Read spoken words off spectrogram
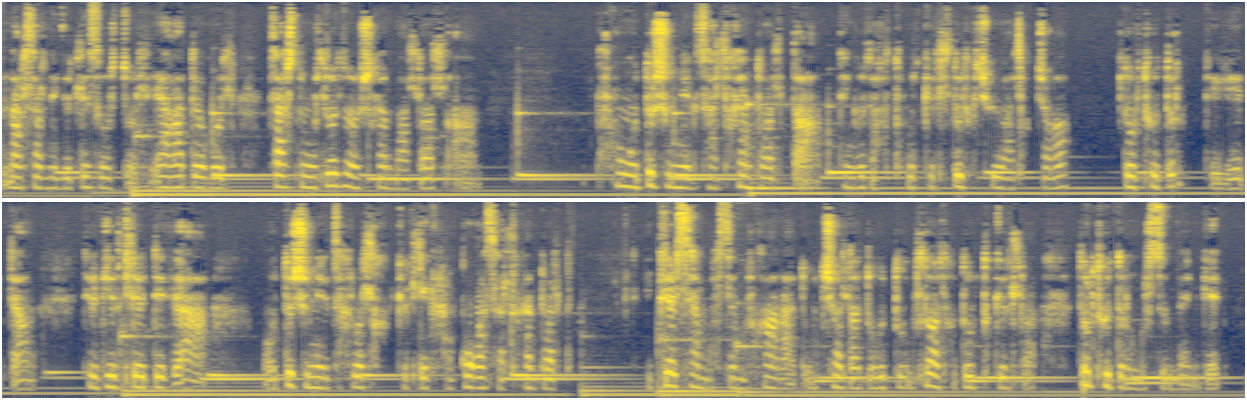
нар сарны гэрлээс өөрчүүл. Ягаад гэвэл цааш нь үргэлжлүүлэн унших юм бол бурхан өдөр шөнийг салахын тулд тэнгэр захтгууд гэрэлтүүлэгч бий болгож байгаа. Дөрөв өдөр. Тэгээд тэр гэрлүүдийг өдөр шөнийг захируулах гэрлийг хангуугаа салахын тулд эдгээр сайн босны бурхан хараад болоод өглөө болох дөрөв гэрэл дөрөв өдөр өнгөрсөн байна гэдэг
